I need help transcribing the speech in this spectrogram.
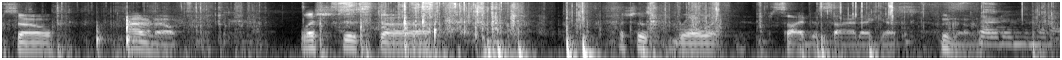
So, I don't know. Let's just, uh, let's just roll it side to side, I guess. Who knows? Start in the middle.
